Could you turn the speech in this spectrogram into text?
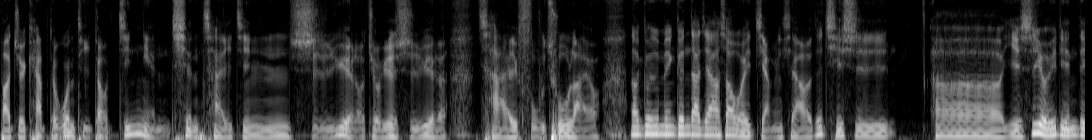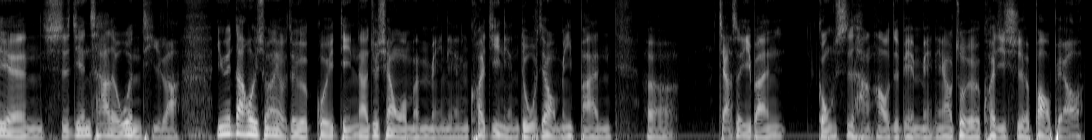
budget cap 的问题到今年现在已经十月了，九月十月了才浮出来哦？那跟这边跟大家稍微讲一下哦，这其实呃也是有一点点时间差的问题啦。因为大会虽然有这个规定，那就像我们每年会计年度，在我们一般呃假设一般。公司行号这边每年要做一个会计师的报表，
